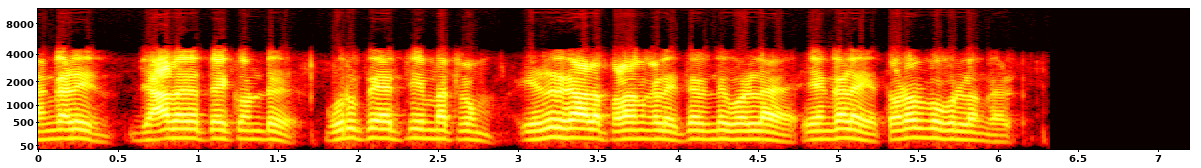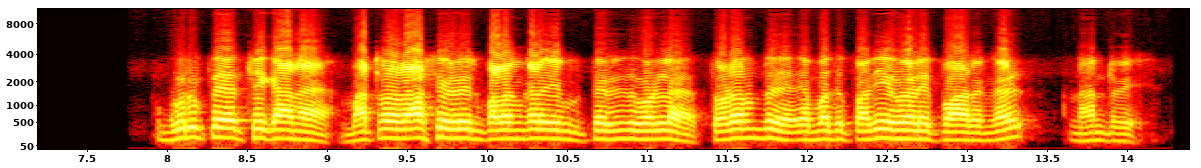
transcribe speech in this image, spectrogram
தங்களின் ஜாதகத்தை கொண்டு குரு பெயர்ச்சி மற்றும் எதிர்கால பலன்களை தெரிந்து கொள்ள எங்களை தொடர்பு கொள்ளுங்கள். குரு பெயர்ச்சிக்கான மற்ற ராசிகளின் பலன்களையும் தெரிந்து கொள்ள தொடர்ந்து எமது பதிவுகளை பாருங்கள். நன்றி.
